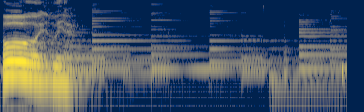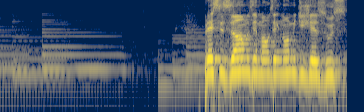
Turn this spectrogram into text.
Oh, aleluia. Precisamos, irmãos, em nome de Jesus,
